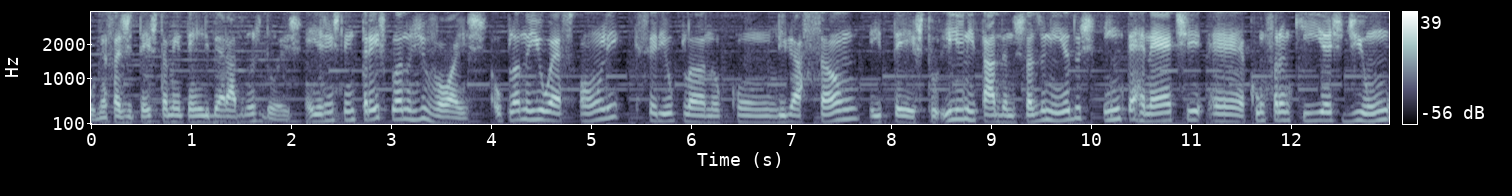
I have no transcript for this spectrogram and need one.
o mensagem de texto também tem liberado nos dois. E a gente tem três planos de voz. O plano US Only, que seria o plano com ligação e texto ilimitado nos Estados Unidos, e internet é, com franquias de 1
